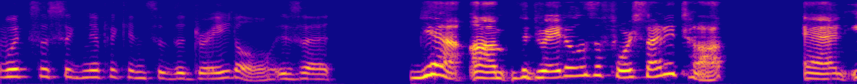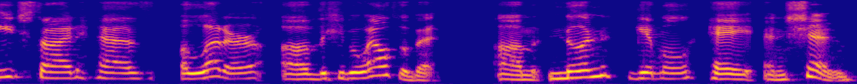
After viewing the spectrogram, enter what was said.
what's the significance of the dreidel? Is that yeah, um, the dreidel is a four-sided top, and each side has a letter of the Hebrew alphabet. Um, Nun, Gimel, Hey, and Shin.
